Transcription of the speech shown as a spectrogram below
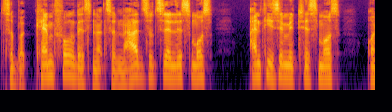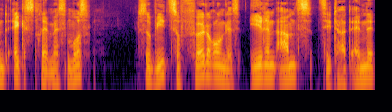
zur Bekämpfung des Nationalsozialismus Antisemitismus und Extremismus sowie zur Förderung des Ehrenamts, Zitat Ende,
